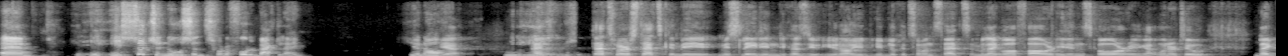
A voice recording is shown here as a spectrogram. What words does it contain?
Um, he, he's such a nuisance for the full back line. You know, Yeah. He- And that's where stats can be misleading because you you know you you look at someone's stats and be like, oh, forward he didn't score, he got one or two. Mm. Like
